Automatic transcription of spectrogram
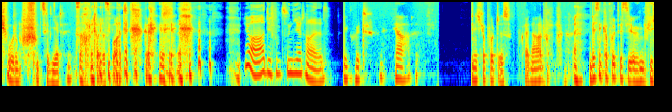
Die Wohnung funktioniert. ist auch ein tolles Wort. ja, die funktioniert halt. Gut. Ja. Die nicht kaputt ist. Keine Ahnung. Ein bisschen kaputt ist sie irgendwie.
